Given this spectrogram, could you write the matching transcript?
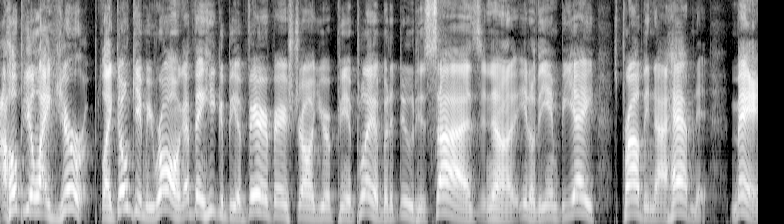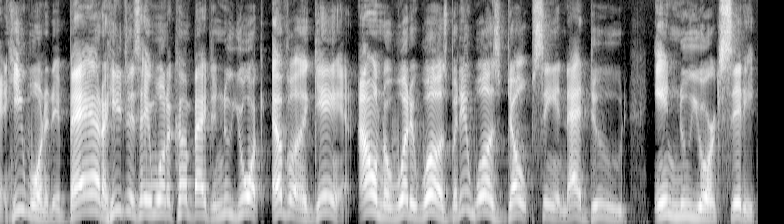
I hope you like Europe. Like, don't get me wrong. I think he could be a very, very strong European player, but a dude his size, you uh, know, you know, the NBA is probably not happening. Man, he wanted it bad, or he just ain't want to come back to New York ever again. I don't know what it was, but it was dope seeing that dude in New York City.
